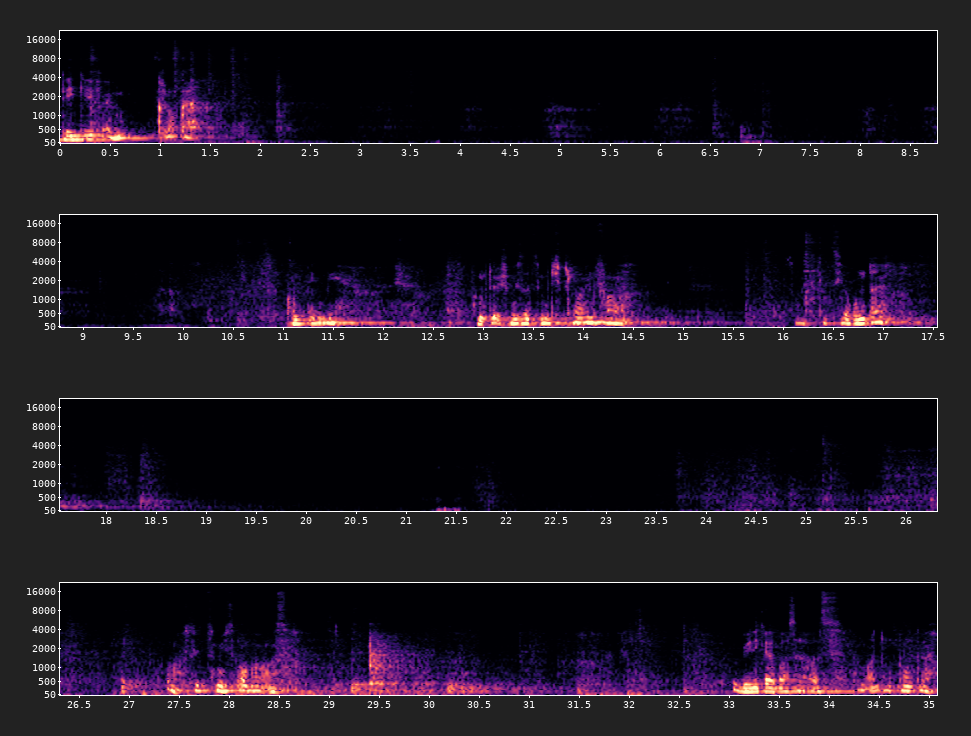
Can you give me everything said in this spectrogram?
DGFM-Glocke. Kommt mir irgendwie vom Durchmesser ziemlich klein vor. So, jetzt geht's hier runter. Oh, sieht ziemlich sauber aus. Weniger Wasser als beim anderen Bunker.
